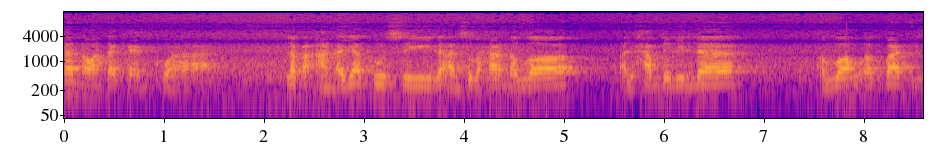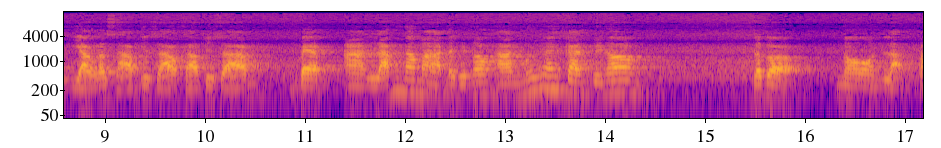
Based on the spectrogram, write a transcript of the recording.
ด้านอนตะแคงขวา แล้วก็อ่านอายะคุซีและอ่านสุบฮานัลลอฮ์อัลฮัมดุลิลลาห์อัลลอฮฺอักบัรอย่างละสามที่สามสามที่สามแบบอ่านหลังนมาดนะพี่น้องอ่านเหมือนกันพี่น้อง แล้วก็นอนหลับไป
